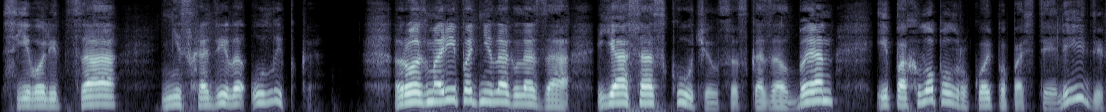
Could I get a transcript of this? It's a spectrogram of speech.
С его лица не сходила улыбка. Розмари подняла глаза. «Я соскучился», — сказал Бен и похлопал рукой по постели. «Иди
